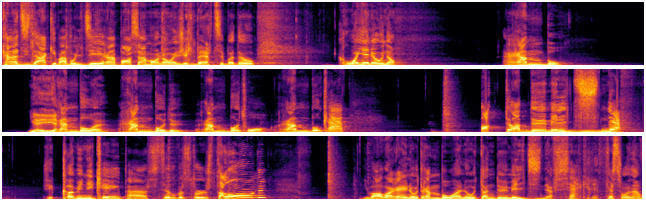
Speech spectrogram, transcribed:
candidat qui va vous le dire en passant. Mon nom est Gilbert Thibodeau. Croyez-le ou non, Rambo. Il y a eu Rambo 1, Rambo 2, Rambo 3, Rambo 4. Octobre 2019. J'ai communiqué par Sylvester Stallone. Il va y avoir un autre Rambo en automne 2019. Sacrifice, on en,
